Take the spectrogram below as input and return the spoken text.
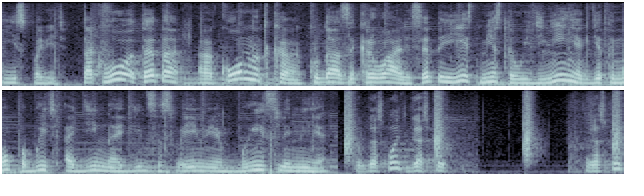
исповедь. Так вот, эта а, комнатка, куда закрывались, это и есть место уединения, где ты мог побыть один на один со своими мыслями. Господь, Господь, Господь,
